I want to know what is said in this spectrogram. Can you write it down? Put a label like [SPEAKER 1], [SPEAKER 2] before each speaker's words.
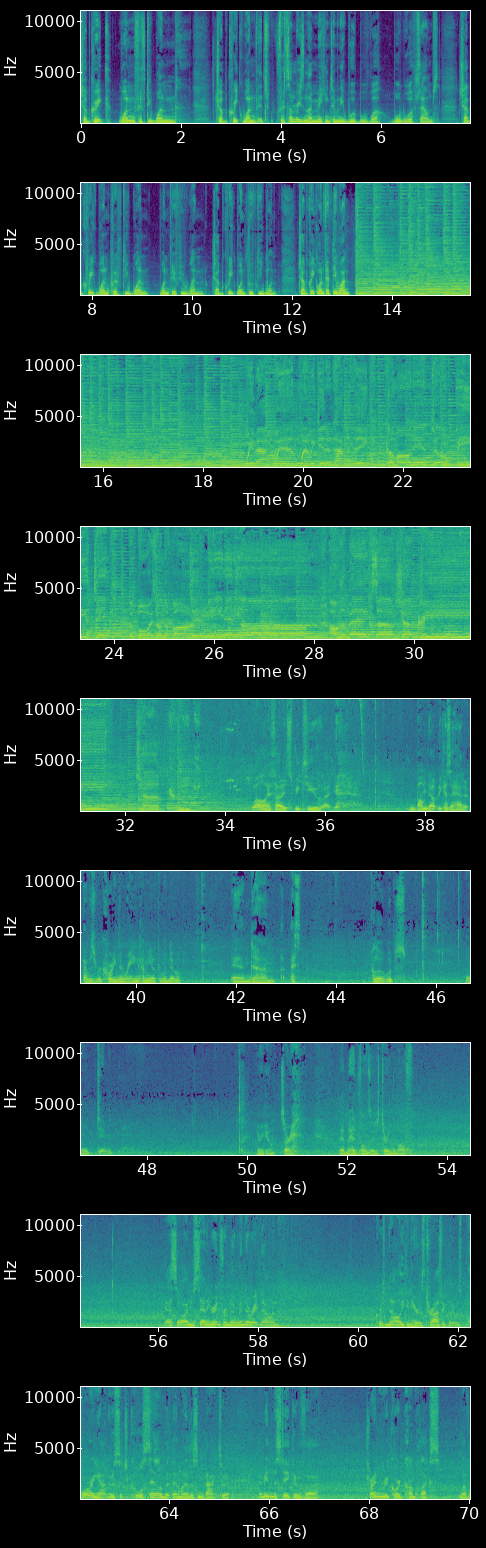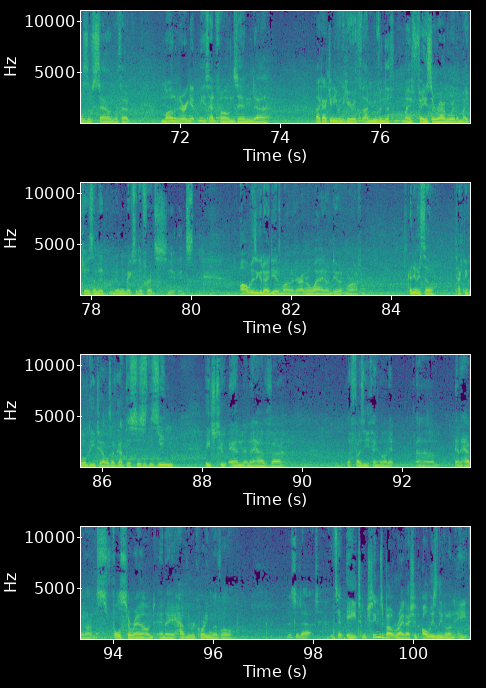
[SPEAKER 1] Chub Creek 151. Chub Creek 1 it's for some reason I'm making too many woo woo woo sounds. Chub Creek 151. 151. Chub Creek 151. Chub Creek 151.
[SPEAKER 2] Way back when, when we didn't have to think. Come on in, don't be a dink. The boys on the farm didn't mean of Chub Creek.
[SPEAKER 1] Chub Creek. Well, I thought I'd speak to you. I, I'm bummed out because I had it, I was recording the rain coming out the window, and um, I. s- Hello. Whoops. Oh damn it. There we go. Sorry. I had my headphones. I just turned them off. Yeah, so I'm standing right in front of my window right now, and of course, now all you can hear is traffic, but it was pouring out and it was such a cool sound. But then when I listened back to it, I made the mistake of uh, trying to record complex levels of sound without monitoring it in these headphones. And uh, like I can even hear, th- I'm moving the, my face around where the mic is, and it really makes a difference. It's always a good idea to monitor. I don't know why I don't do it more often. Anyway, so technical details. I've got this. This is the Zoom H2n, and I have. Uh, the fuzzy thing on it, um, and I have it on full surround, and I have the recording level. What is it at? It's at eight, which seems about right. I should always leave it on eight.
